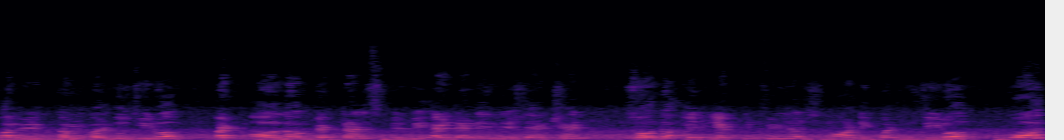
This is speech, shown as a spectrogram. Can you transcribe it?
all will become equal to 0 but all the vectors will be added in this direction so the electric field is not equal to 0 for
